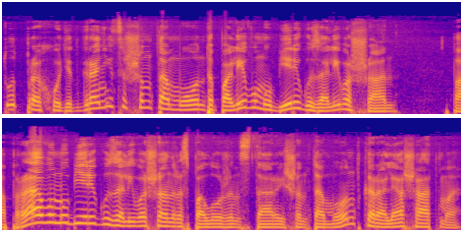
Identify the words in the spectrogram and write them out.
Тут проходит граница Шантамонта по левому берегу залива Шан. По правому берегу залива Шан расположен старый шантамонт короля Шатма.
